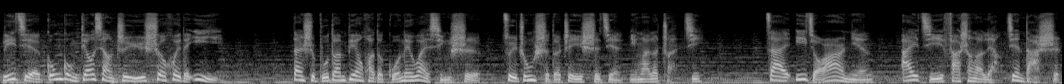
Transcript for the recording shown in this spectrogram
理解公共雕像之于社会的意义。但是不断变化的国内外形势，最终使得这一事件迎来了转机。在一九二二年，埃及发生了两件大事。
